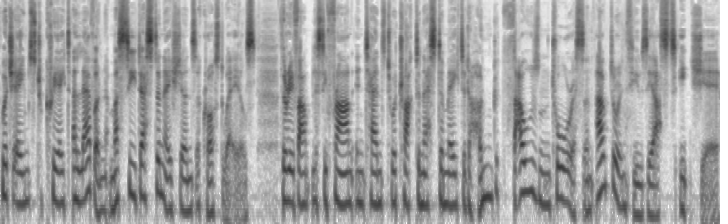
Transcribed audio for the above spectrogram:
which aims to create 11 must see destinations across Wales. The revamped Llys-y-frân intends to attract an estimated 100,000 tourists and outdoor enthusiasts each year.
